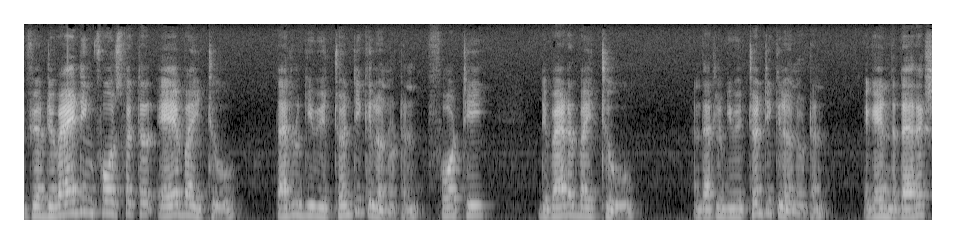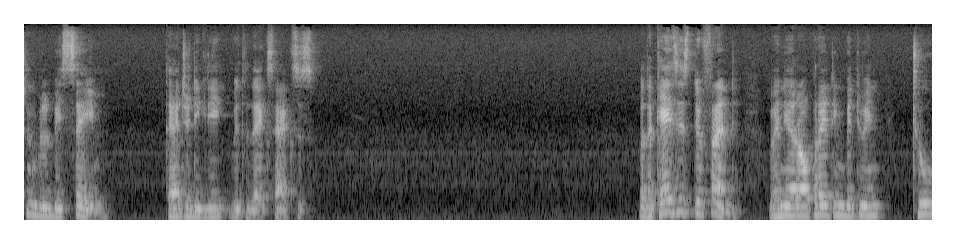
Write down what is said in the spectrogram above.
If you are dividing force vector A by 2 that will give you 20 kilonewton 40 divided by 2 and that will give you 20 kilonewton again the direction will be same 30 degree with the x-axis. But the case is different when you are operating between two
